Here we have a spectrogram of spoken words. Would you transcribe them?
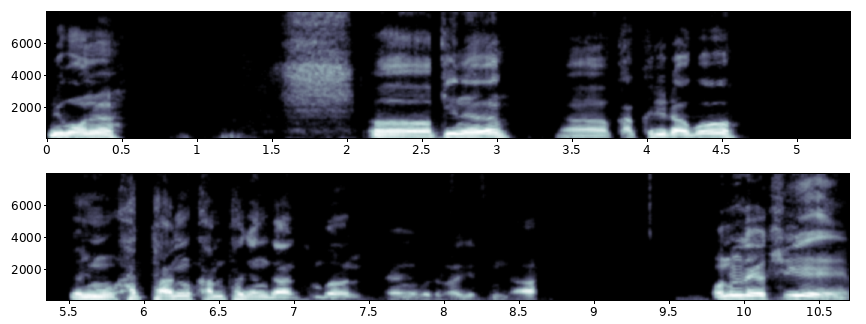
그리고 오늘 어, 끼는 어, 가클이라고 요즘 핫한 감타경단 한번 사용해 보도록 하겠습니다. 오늘도 역시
